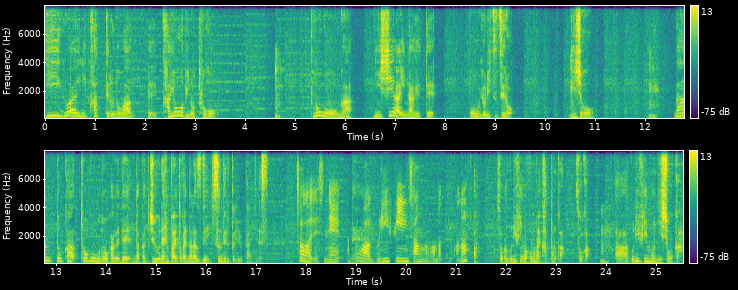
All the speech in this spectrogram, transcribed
いい具合に勝ってるのは、えー、火曜日の戸郷、うん、戸郷が2試合投げて防御率ゼロ。2勝、なんとか戸郷のおかげでなんか10連敗とかにならずに済んでるという感じです。そうですね。あとはグリフィンさんが頑張ってるかな、あそうか。グリフィンがこの前勝ったんか。そうか、うん、あグリフィンも2勝か。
